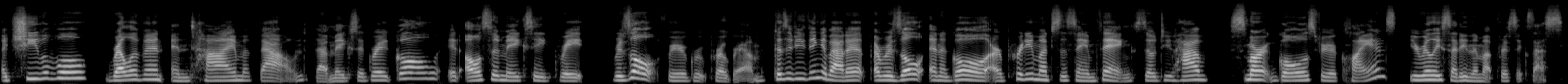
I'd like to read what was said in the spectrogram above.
achievable, relevant, and time bound. That makes a great goal. It also makes a great result for your group program. Because if you think about it, a result and a goal are pretty much the same thing. So to have smart goals for your clients, you're really setting them up for success.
